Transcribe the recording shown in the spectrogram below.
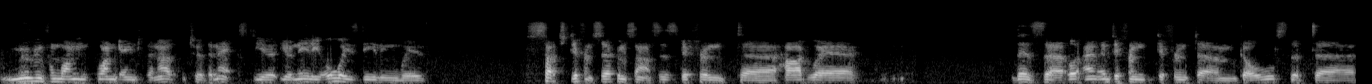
moving from one one game to the to the next, you're you're nearly always dealing with such different circumstances, different uh, hardware. There's uh, and, and, different different um, goals that uh,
